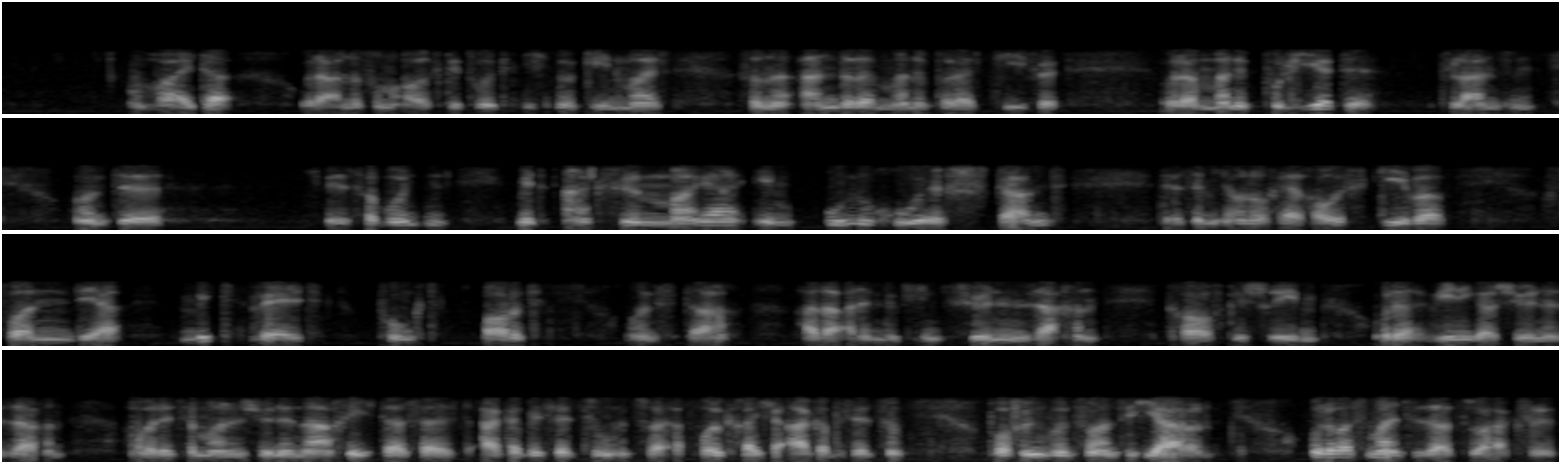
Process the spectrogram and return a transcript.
weiter oder andersrum ausgedrückt, nicht nur Genmais, sondern andere manipulative oder manipulierte Pflanzen. Und äh, ich bin jetzt verbunden mit Axel Meyer im Unruhestand. Der ist nämlich auch noch Herausgeber von der mitwelt.org und da hat er alle möglichen schönen Sachen draufgeschrieben oder weniger schöne Sachen. Aber das ist ja mal eine schöne Nachricht, das heißt Ackerbesetzung und zwar erfolgreiche Ackerbesetzung vor 25 Jahren. Oder was meinst du dazu, Axel?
